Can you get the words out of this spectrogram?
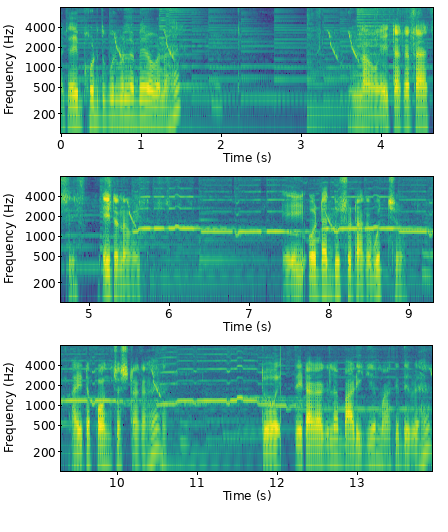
আচ্ছা এই ভোর দুপুরবেলা বেরোবে না হ্যাঁ? নাও এই টাকাটা আছে। এইটা নাও এইটা। এই ওটা দুশো টাকা বুঝছ? আর এটা পঞ্চাশ টাকা হ্যাঁ? তো এই টাকাগুলো বাড়ি গিয়ে মাকে দেবে হ্যাঁ?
